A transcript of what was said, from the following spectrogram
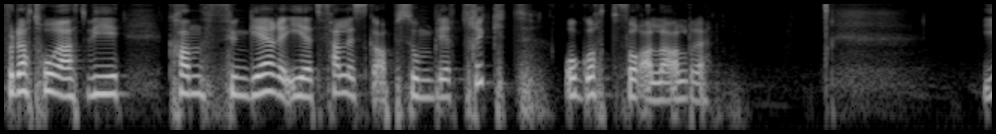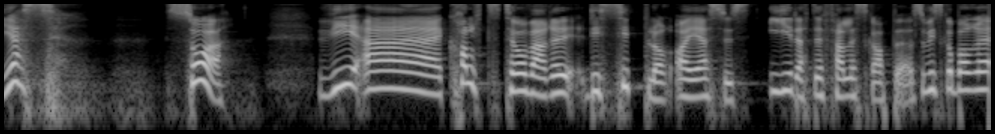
For da tror jeg at vi kan fungere i et fellesskap som blir trygt og godt for alle aldre. Yes. Så vi er kalt til å være disipler av Jesus i dette fellesskapet. Så vi skal bare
